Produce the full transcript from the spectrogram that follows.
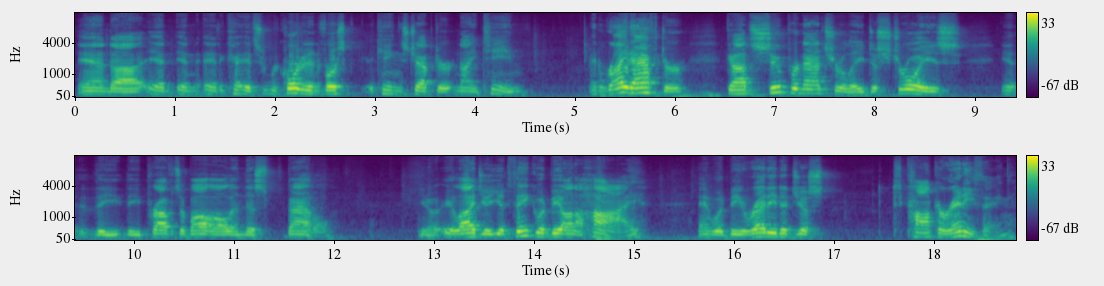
And, uh, and, and, and it's recorded in 1 Kings chapter 19. And right after, God supernaturally destroys the, the prophets of Baal in this battle. You know, Elijah, you'd think would be on a high and would be ready to just conquer anything.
